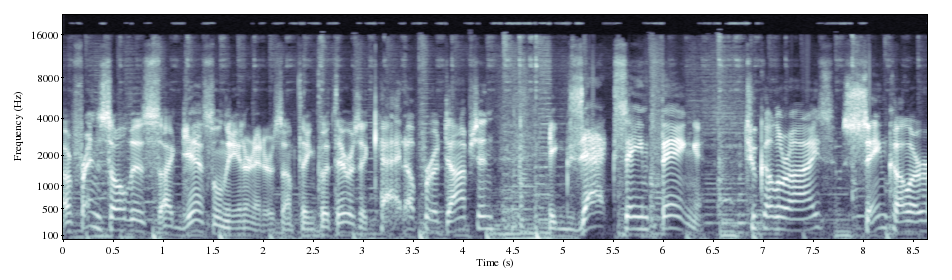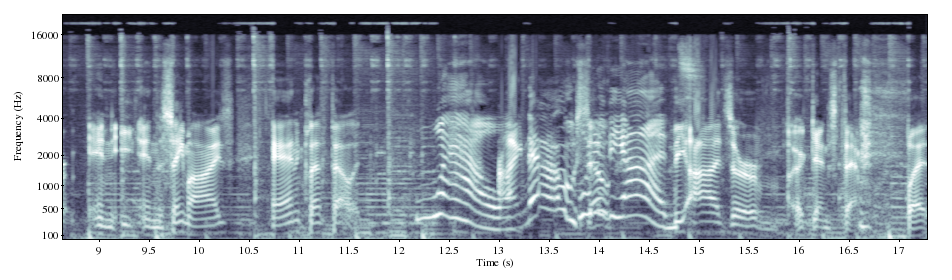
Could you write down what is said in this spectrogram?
a friend saw this, I guess, on the internet or something. But there was a cat up for adoption. Exact same thing. Two color eyes, same color in in the same eyes, and cleft palate. Wow. I know. What so are the odds? The odds are against them, but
